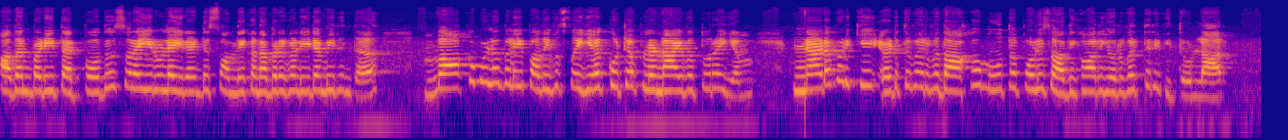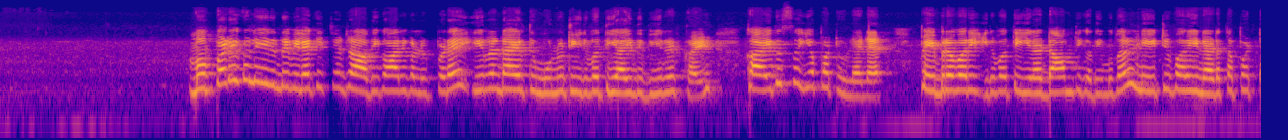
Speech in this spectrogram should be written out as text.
அதன்படி தற்போது சிறையில் உள்ள இரண்டு சந்தேக நபர்களிடமிருந்து வாக்குமூலங்களை பதிவு செய்ய குற்றப்புலனாய்வுத்துறையும் நடவடிக்கை எடுத்து வருவதாக மூத்த போலீஸ் அதிகாரி ஒருவர் தெரிவித்துள்ளார். முப்படைகளில் இருந்து விலகிச் சென்ற அதிகாரிகள் உட்பட இரண்டாயிரத்தி முன்னூற்றி இருபத்தி ஐந்து வீரர்கள் கைது செய்யப்பட்டுள்ளனர். பிப்ரவரி இருபத்தி இரண்டாம் தேதி முதல் நேற்று வரை நடத்தப்பட்ட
